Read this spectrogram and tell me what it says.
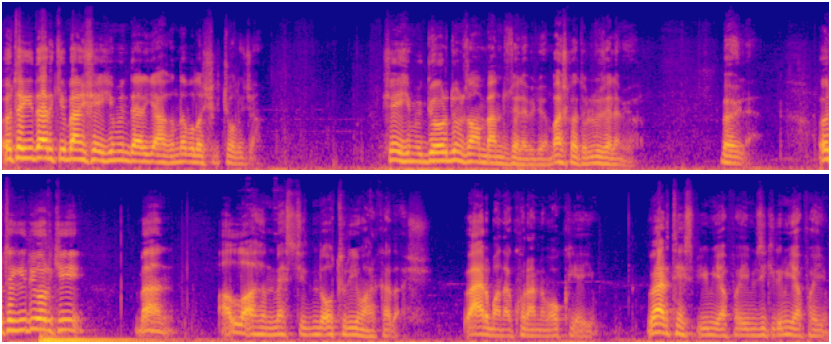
Öteki der ki ben şeyhimin dergahında bulaşıkçı olacağım. Şeyhimi gördüğüm zaman ben düzelebiliyorum. Başka türlü düzelemiyorum. Böyle. Öteki diyor ki ben Allah'ın mescidinde oturayım arkadaş. Ver bana Kur'an'ımı okuyayım. Ver tesbihimi yapayım, zikrimi yapayım.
